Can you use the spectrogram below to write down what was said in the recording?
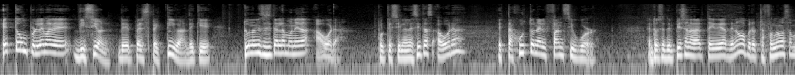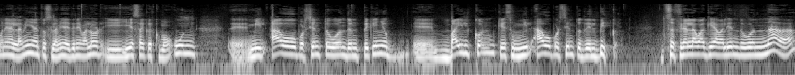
esto es un problema de visión, de perspectiva, de que tú no necesitas la moneda ahora. Porque si la necesitas ahora, está justo en el fancy world. Entonces te empiezan a darte ideas de no, pero transformemos esa moneda en la mía, entonces la mía ya tiene valor y, esa que es como un eh, mil avo por ciento de un pequeño eh, Bitcoin que es un mil avo por ciento del Bitcoin. Entonces al final la agua queda valiendo nada,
